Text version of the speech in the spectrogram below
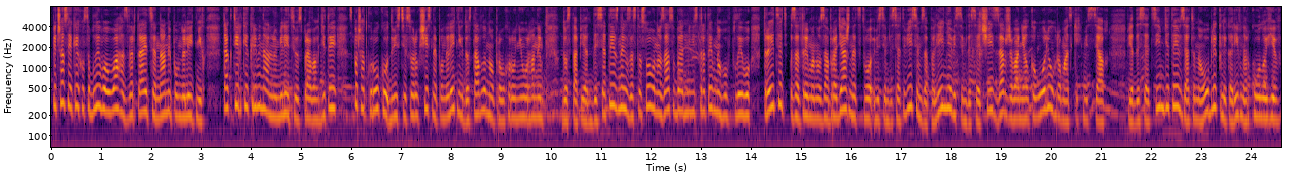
під час яких особлива увага звертається на неповнолітніх. Так тільки кримінальну міліцію у справах дітей з початку року 246 неповнолітніх доставлено у правоохоронні органи. До 150 з них застосовано засоби адміністративного впливу, 30 затримано за бродяжництво, 88 за паління, 86 за вживання алкоголю у громадських місцях. 57 дітей взято на облік лікарів-наркологів.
